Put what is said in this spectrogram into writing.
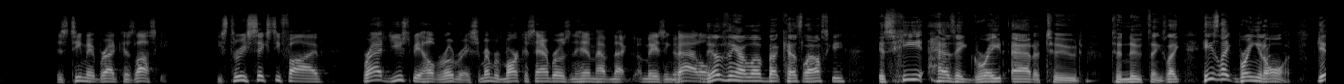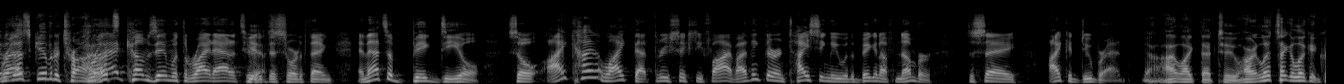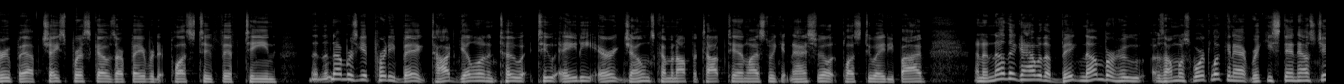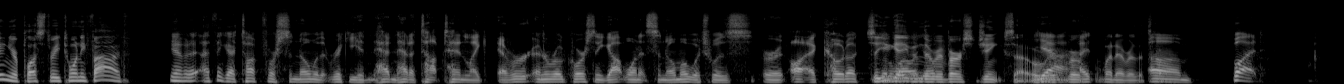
His teammate Brad Keselowski. He's 365. Brad used to be a hell of a road racer. Remember Marcos Ambrose and him having that amazing Yeah. battle. The other thing I love about Keselowski is he has a great attitude to new things. Like he's like, bring it on. Give, Brad- let's give it a try. Brad Let's- comes in with the right attitude at this sort of thing, and that's a big deal. So I kind of like that 365. I think they're enticing me with a big enough number to say I could do Brad. Yeah, I like that too. All right, let's take a look at Group F. Chase Briscoe's our favorite at plus 215. Then the numbers get pretty big. Todd Gillen at two- 280. Erik Jones coming off the top 10 last week at Nashville at plus 285. And another guy with a big number who is almost worth looking at, Ricky Stenhouse Jr., plus 325. Yeah, but I think I talked for Sonoma that Ricky hadn't, hadn't had a top 10 like ever in a road course, and he got one at Sonoma, which was, or at, uh, at COTA. So you gave him the reverse jinx, uh, or Yeah, re- I- whatever that's called. Um, but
